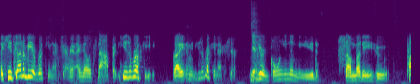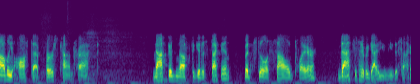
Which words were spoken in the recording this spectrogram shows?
Like he's going to be a rookie next year. I mean, I know it's not, but he's a rookie, right? I mean, he's a rookie next year. Yeah. You're going to need somebody who probably off that first contract, not good enough to get a second, but still a solid player. That's the type of guy you need to sign.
